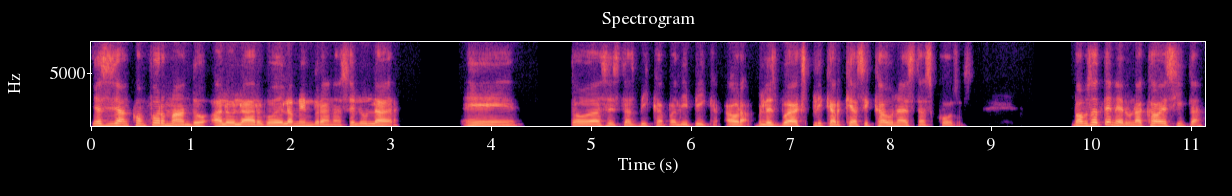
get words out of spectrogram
Y así se van conformando a lo largo de la membrana celular eh, todas estas bicapas lipídicas. Ahora, les voy a explicar qué hace cada una de estas cosas. Vamos a tener una cabecita,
